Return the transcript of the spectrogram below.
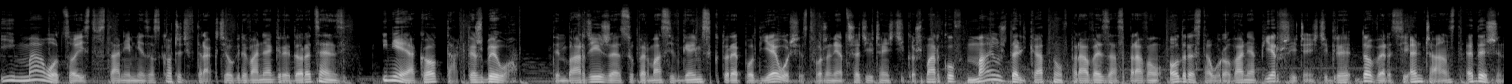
i mało co jest w stanie mnie zaskoczyć w trakcie ogrywania gry do recenzji. I niejako tak też było. Tym bardziej, że Supermassive Games, które podjęło się stworzenia trzeciej części Koszmarków, ma już delikatną wprawę za sprawą odrestaurowania pierwszej części gry do wersji Enhanced Edition.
